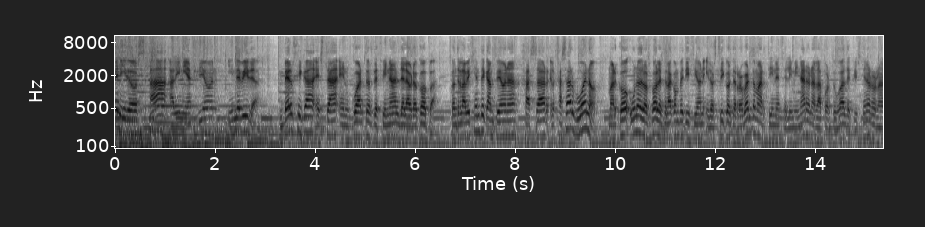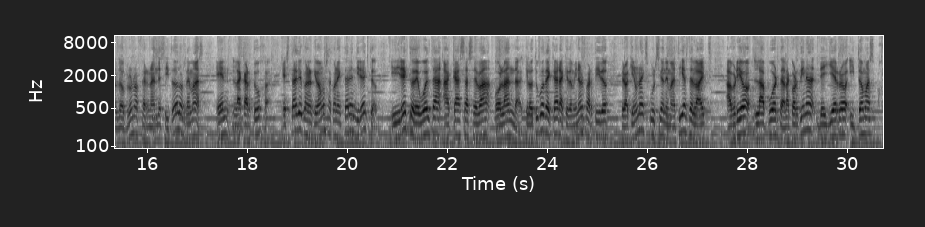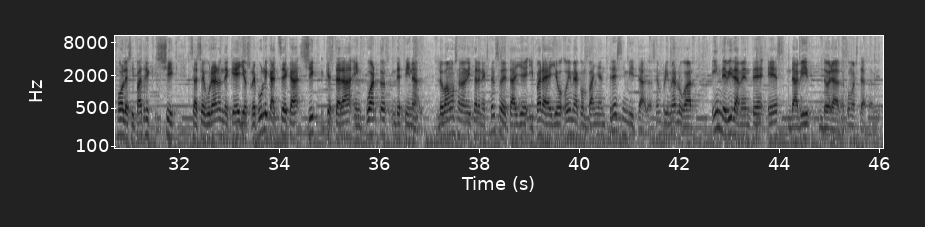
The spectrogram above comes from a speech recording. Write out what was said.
Bienvenidos a Alineación Indebida. Bélgica está en cuartos de final de la Eurocopa. Contra la vigente campeona, Hazard, el Hazard bueno, marcó uno de los goles de la competición y los chicos de Roberto Martínez eliminaron a la Portugal de Cristiano Ronaldo, Bruno Fernández y todos los demás en La Cartuja, estadio con el que vamos a conectar en directo. Y directo de vuelta a casa se va Holanda, que lo tuvo de cara, que dominó el partido, pero a quien una expulsión de Matías de Ligt abrió la puerta, la cortina de hierro y Thomas Holles y Patrick Schick se aseguraron de que ellos, República Checa, Schick que estará en cuartos de final. Lo vamos a analizar en extenso detalle y para ello hoy me acompañan tres invitados. En primer lugar, indebidamente es David Dorado. ¿Cómo estás, David?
